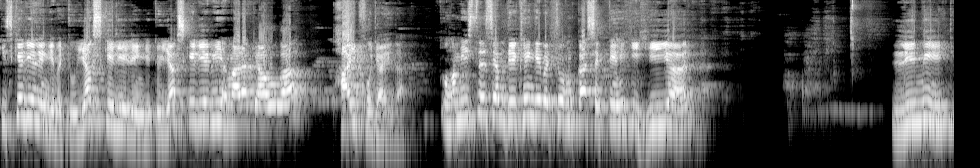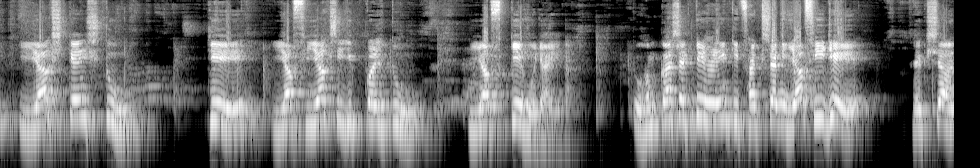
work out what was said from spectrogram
किसके लिए लेंगे बच्चों? यक्स के लिए लेंगे। तो यक्स के लिए भी हमारा क्या होगा? फाइव हो जाएगा। तो हम इस तरह से हम देखेंगे बच्चों, हम कह सकते हैं कि here limit x tends to के f x is equal to f के हो जाएगा। तो हम कह सकते हैं कि function f is function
